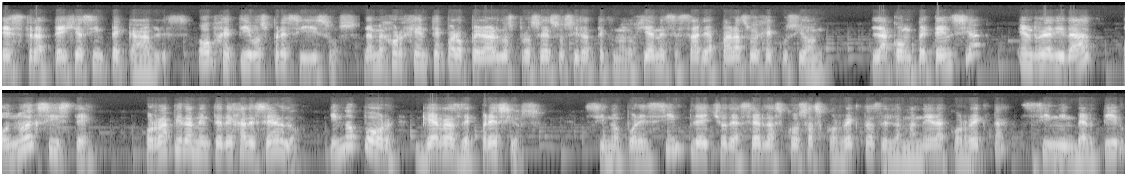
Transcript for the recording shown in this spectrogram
estrategias impecables, objetivos precisos, la mejor gente para operar los procesos y la tecnología necesaria para su ejecución, la competencia en realidad o no existe o rápidamente deja de serlo, y no por guerras de precios, sino por el simple hecho de hacer las cosas correctas de la manera correcta sin invertir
